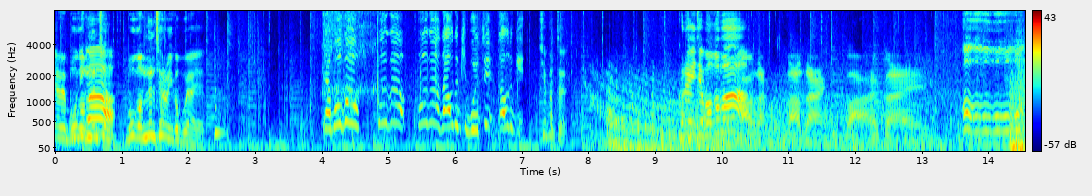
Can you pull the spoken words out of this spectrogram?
야왜목 없는 어디가? 채로 목 없는 채로 이거 뭐야 얘? 야 먹어 먹어 먹어 나오는 키 뭐였지? 나오는 키 시프트 그래 이제 먹어봐 막을 막을 막을 어어어어어어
